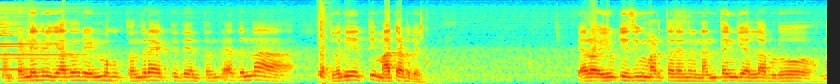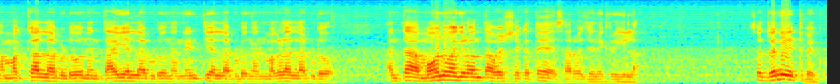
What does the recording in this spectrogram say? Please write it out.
ನಮ್ಮ ಕಣ್ಣೆದ್ರಿಗೆ ಯಾವುದಾದ್ರೂ ಹೆಣ್ಮಕ್ಳಿಗೆ ತೊಂದರೆ ಆಗ್ತಿದೆ ಅಂತಂದರೆ ಅದನ್ನು ಧ್ವನಿ ಎತ್ತಿ ಮಾತಾಡಬೇಕು. ಯಾರೋ ಯೂಟೀಸಿಂಗ್ ಮಾಡ್ತಾರೆ ಅಂದರೆ ನನ್ನ ತಂಗಿ ಅಲ್ಲ ಬಿಡು ನಮ್ಮ ಅಕ್ಕ ಅಲ್ಲ ಬಿಡು ನನ್ನ ತಾಯಿ ಅಲ್ಲ ಬಿಡು ನನ್ನ ಹೆಂಡತಿ ಅಲ್ಲ ಬಿಡು ನನ್ನ ಮಗಳಲ್ಲ ಬಿಡು ಅಂತ ಮೌನವಾಗಿರುವಂಥ ಅವಶ್ಯಕತೆ ಸಾರ್ವಜನಿಕರಿಗಿಲ್ಲ. ಸೊ ಧ್ವನಿ ಎತ್ತಬೇಕು.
